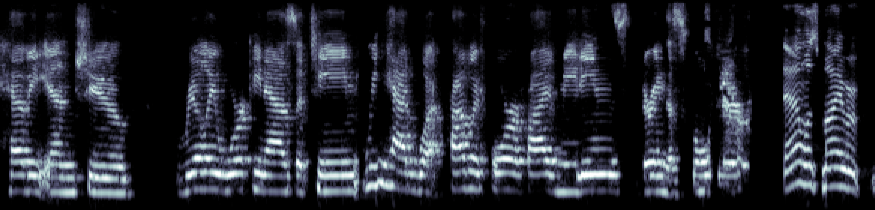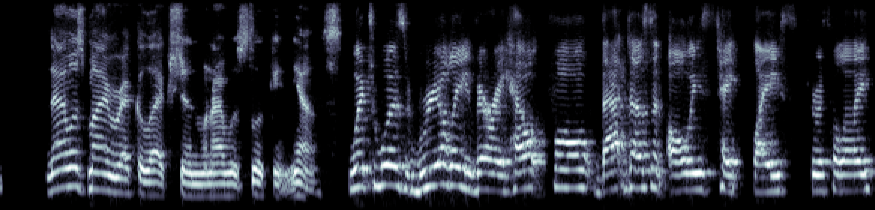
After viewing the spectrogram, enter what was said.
heavy into really working as a team. We had what, probably four or five meetings during the school year. That was my that was my recollection when I was looking, yes. Which was really very helpful. That doesn't always take place, truthfully,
